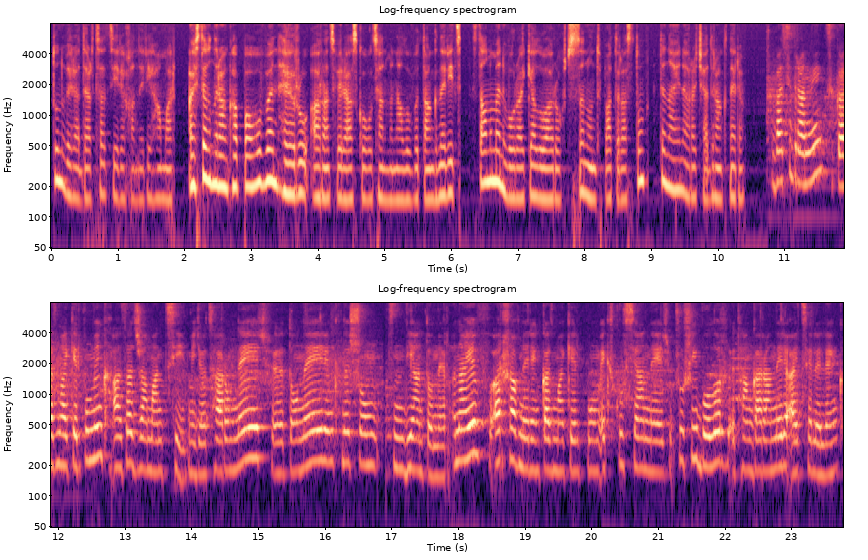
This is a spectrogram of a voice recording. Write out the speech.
տուն վերադարձած երեխաների համար։ Այստեղ նրանք ապահով են հերրու առանց վերահսկողության մնալու վտանգներից, ստանում են որակյալ ու առողջ սնունդ պատրաստում տնային առաջադրանքները։ Բացի դրանից կազմակերպում ենք ազատ ժամանցի միջոցառումներ, տոներ ենք նշում, ծննդյան տոներ։ Նաև արշավներ ենք կազմակերպում, էքսկուրսիաներ, Շուշի բոլոր թանգարանները այցելել ենք։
